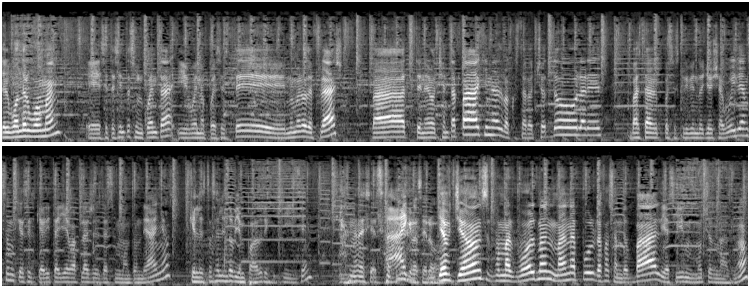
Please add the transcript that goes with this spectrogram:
del Wonder Woman, eh, 750 y bueno, pues este número de Flash va a tener 80 páginas, va a costar 8 dólares, va a estar pues escribiendo Joshua Williamson, que es el que ahorita lleva Flash desde hace un montón de años, Que le está saliendo bien padre. dicen. no es cierto. Ay, grosero. Jeff Jones, Mark Waldman, Manapool, Rafa Sandoval y así muchos más, ¿no?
